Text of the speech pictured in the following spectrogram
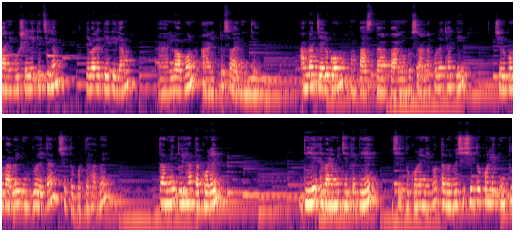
পানি বসে রেখেছিলাম। এবারে দিয়ে দিলাম লবণ আর একটু সয়াবিন তেল। আমরা যেরকম পাস্তা বা নুডলস রান্না করে থাকি, সেরকমভাবেই কিন্তু এটা সেদ্ধ করতে হবে। তো আমি দুই হাতা করে দিয়ে এবার আমি ঢেকে দিয়ে সিদ্ধ করে নিব। তবে বেশি সিদ্ধ করলে কিন্তু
